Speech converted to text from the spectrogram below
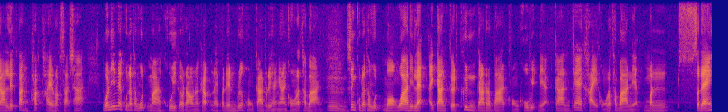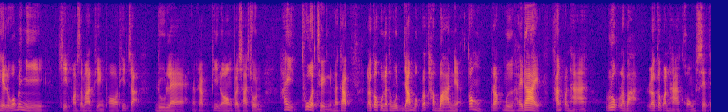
การเลือกตั้งพักไทยรักษาชาติ วันนี้เนี่ยคุณนัทวุฒิมาคุยกับเรานะครับในประเด็นเรื่องของการบริหารงานของรัฐบาลอืมซึ่งคุณนัทวุฒิมองว่านี่แหละไอการเกิดขึ้นการระบาดของโควิดเนี่ยการแก้ไขของรัฐบาลเนี่ยมันแสดงให้เห็นเลยว่าไม่มีขีดความสามารถเพียงพอที่จะ ดูแลนะครับพี่น้องประชาชนให้ทั่วถึงนะครับ แล้วก็คุณนัทวุฒิย้ำบอกรัฐบาลเนี่ยต้องรับมือให้ได้ทั้งปัญหาโรคระบาด แล้วก็ปัญหาของเศรษฐ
